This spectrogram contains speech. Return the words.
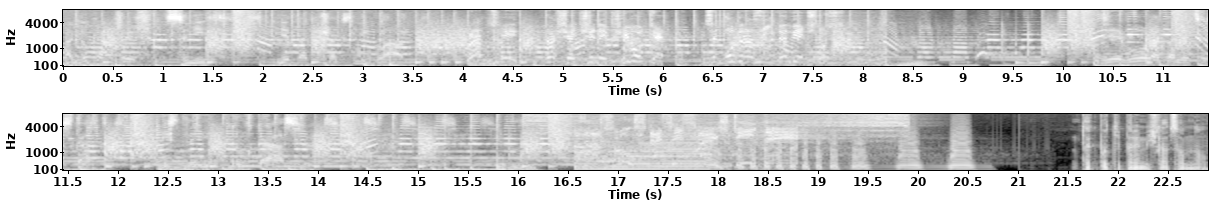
Ak dokážeš sniť, nedať však sním vlád. Práci, taše činy v živote se odrazí ve věčnosti. Kde je vôľa, tam je cesta. Istý druh krásy. Zaslužte si své štíty! Tak poďte premyšľať so mnou.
